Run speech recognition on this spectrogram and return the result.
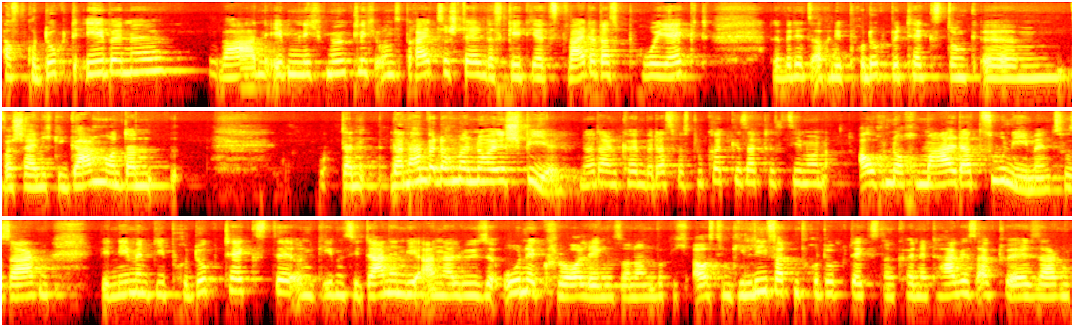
auf Produktebene waren eben nicht möglich, uns bereitzustellen. Das geht jetzt weiter, das Projekt. Da wird jetzt auch in die Produktbetextung ähm, wahrscheinlich gegangen und dann dann, dann haben wir doch mal ein neues Spiel. Ne? Dann können wir das, was du gerade gesagt hast, Simon, auch noch mal dazu nehmen, zu sagen, wir nehmen die Produkttexte und geben sie dann in die Analyse ohne Crawling, sondern wirklich aus den gelieferten Produkttexten und können tagesaktuell sagen,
